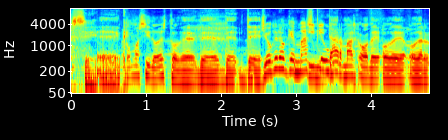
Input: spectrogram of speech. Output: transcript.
Sí. Eh, ¿Cómo ha sido esto de, Yo creo que más imitar más o de, o de,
